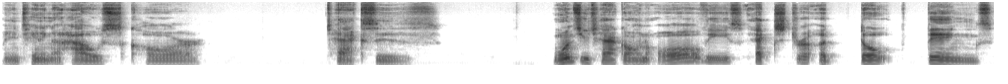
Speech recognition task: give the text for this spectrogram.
maintaining a house, car, taxes. Once you tack on all these extra adult things,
